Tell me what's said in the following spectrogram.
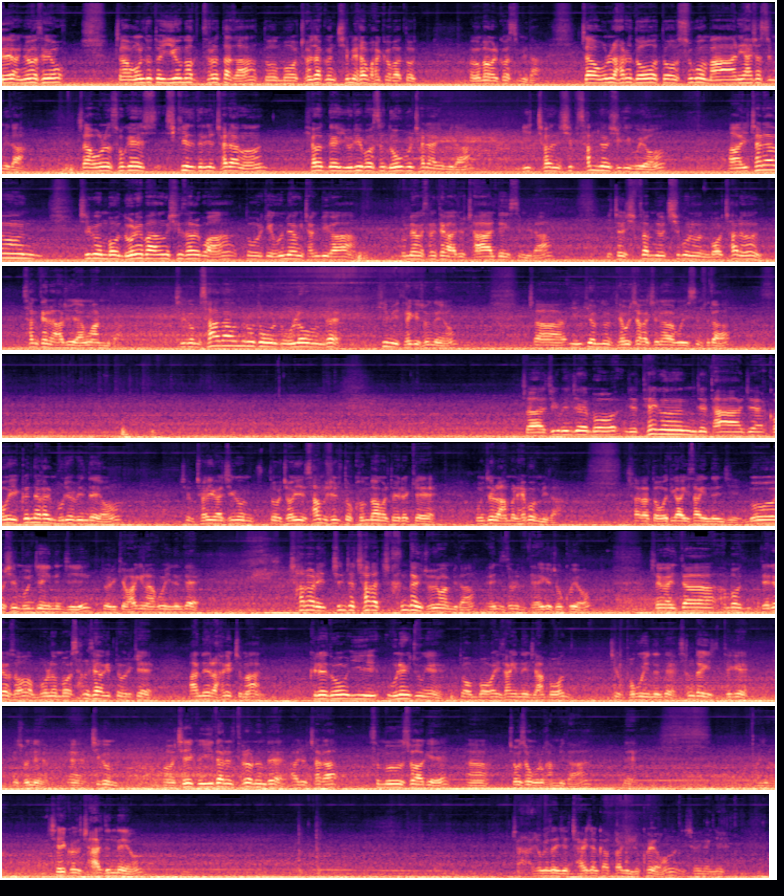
네, 안녕하세요. 자, 오늘도 또 이 음악 들었다가 또 뭐 저작권 침해라고 할까봐 또 음악을 껐습니다. 자, 오늘 하루도 또 수고 많이 하셨습니다. 자, 오늘 소개시킬 드릴 차량은 현대 유니버스 노블 차량입니다. 2013년식이고요. 아, 이 차량은 지금 뭐 노래방 시설과 또 이렇게 음향 장비가 음향 상태가 아주 잘 되어 있습니다. 2013년 치고는 뭐 차는 상태는 아주 양호합니다. 지금 4다운으로도 이렇게 올라오는데 힘이 되게 좋네요. 자, 인기 없는 대우차가 지나가고 있습니다. 자, 지금 이제 뭐 이제 퇴근 이제 다 이제 거의 끝나갈 무렵인데요. 지금 저희가 지금 또 저희 사무실 또 근방을 또 이렇게 운전을 한번 해봅니다. 차가 또 어디가 이상 있는지 무엇이 문제 있는지 또 이렇게 확인하고 있는데 차라리 진짜 차가 상당히 조용합니다. 엔진 소리도 되게 좋고요. 제가 이따 한번 내려서 물론 뭐 상세하게 또 이렇게 안내를 하겠지만 그래도 이 운행 중에 또 뭐가 이상 있는지 한번 지금 보고 있는데 상당히 되게 좋네요. 예, 지금 어, 제그 2단을 틀었는데 아주 차가 스무스하게 어, 저속으로 갑니다. 쉐이커도 잘 듣네요. 자, 여기서 이제 좌회전 깜빡이를 넣고요. 저희가 이제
